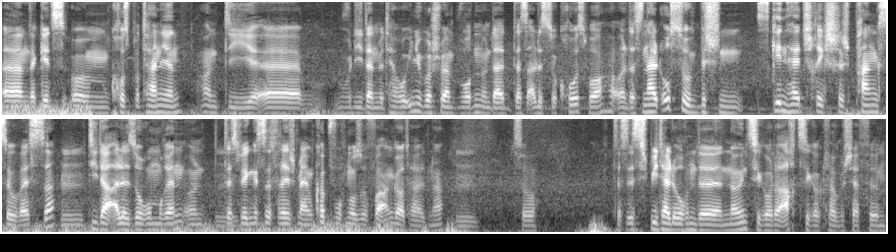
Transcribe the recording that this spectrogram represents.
Ähm, da geht es um Großbritannien und die, äh, wo die dann mit Heroin überschwemmt wurden und da das alles so groß war. Und das sind halt auch so ein bisschen Skinhead-Punks, so, weißt du? Mhm. Die da alle so rumrennen und Mhm. deswegen ist das vielleicht in meinem Kopf auch nur so verankert halt, ne? Mhm. So. Das ist, spielt halt auch in den 90er oder 80er, glaube ich, der Film.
